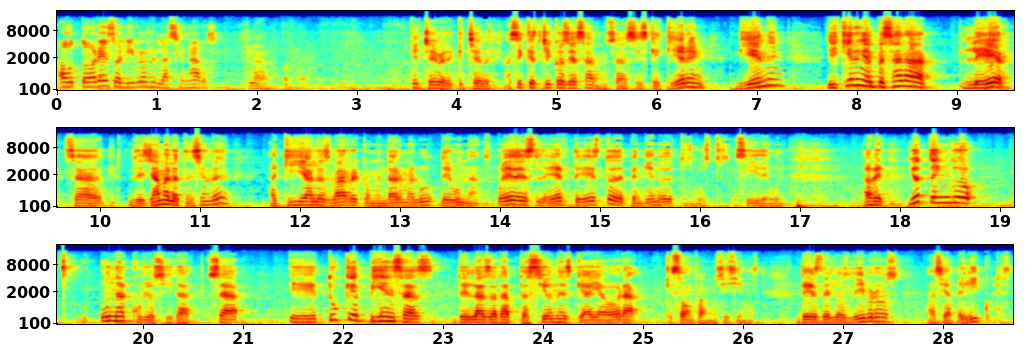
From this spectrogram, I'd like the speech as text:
autores o libros relacionados. Claro. Qué chévere, qué chévere. Así que chicos ya saben, o sea, si es que quieren, vienen y quieren empezar a leer, o sea, les llama la atención leer, aquí ya les va a recomendar Malú de una. Puedes leerte esto dependiendo de tus gustos, así de una. A ver, yo tengo una curiosidad, o sea, eh, ¿Tú qué piensas de las adaptaciones que hay ahora, que son famosísimas, desde los libros hacia películas?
